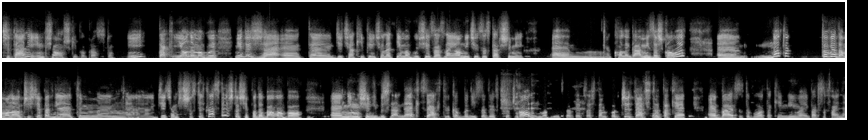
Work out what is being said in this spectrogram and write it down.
czytali im książki po prostu. I tak, i one mogły, nie dość, że e, te dzieciaki pięcioletnie mogły się zaznajomić ze starszymi kolegami ze szkoły, no to, to wiadomo, no oczywiście pewnie tym e, dzieciom z szóstych klas też to się podobało, bo e, nie musieli być na lekcjach, tylko byli sobie w przedszkolu, mogli sobie coś tam poczytać, to takie bardzo, to było takie miłe i bardzo fajne.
